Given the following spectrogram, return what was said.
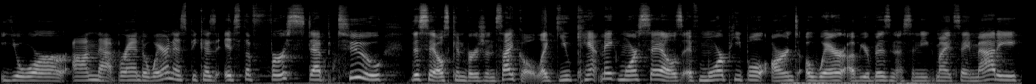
your on that brand awareness because it's the first step to the sales conversion cycle. Like you can't make more sales if more people aren't aware of your business. And you might say, "Madi,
